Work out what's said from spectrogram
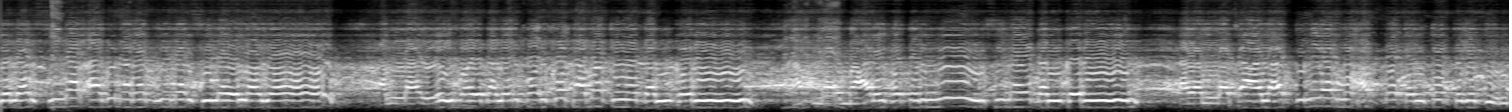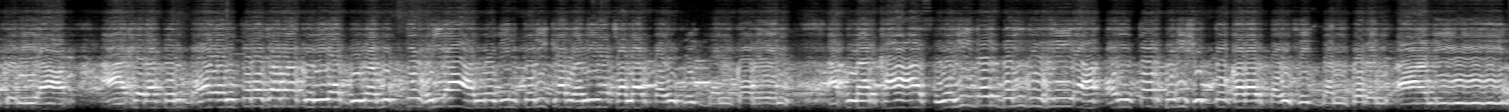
গুনার একজনের সিনে লাগাও আল্লাহ এই ময়দানের বরকত আমাকে দান করুন। আপনার মারেফতের নূর সিনায় দান করুন। আল্লাহ তাআলা দুনিয়ার মোহাব্বত অন্তর থেকে দূর করিয়া, আখেরাতের ভয় অন্তরে জমা করিয়া, গুণামুক্ত হইয়া নবীর তরিকা মানিয়া চলার তৌফিক দান করেন। আপনার খাস ওলিদের বন্ধু হইয়া অন্তর পরিশুদ্ধ করার তৌফিক দান করেন আমিন।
